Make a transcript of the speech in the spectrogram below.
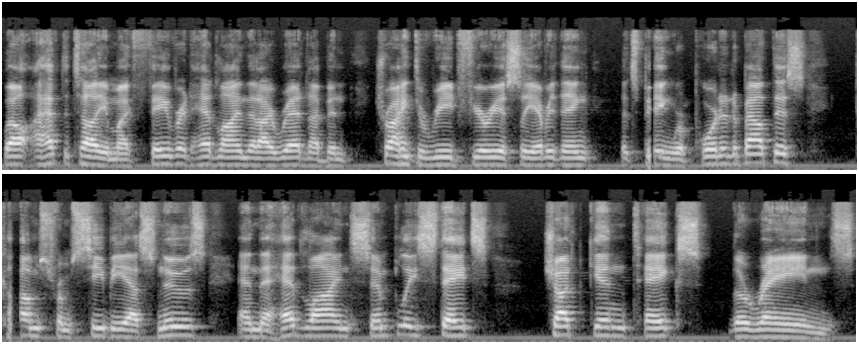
Well, I have to tell you, my favorite headline that I read, and I've been trying to read furiously everything that's being reported about this, comes from CBS News, and the headline simply states Chutkan takes the reins.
